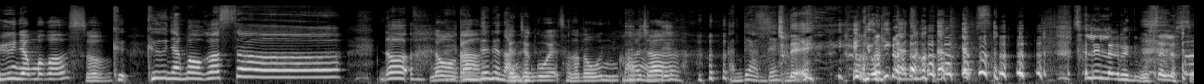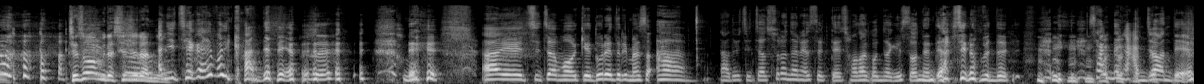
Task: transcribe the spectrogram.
그냥 먹었어. 그 그냥 먹었어. 너 너가 안 되네 나는. 냉장고에 사다 놓은 과자. 안 돼. 안 돼, 안 돼. 네. 여기까지만 다 살릴라 그랬는데 못 살렸어요. 죄송합니다, 최지라님. 아니 제가 해보니까 안 되네요. 네. 아 예, 진짜 뭐 이렇게 노래 들으면서 아 나도 진짜 술 한잔 했을 때 전화 건 적이 있었는데 하시는 분들 상대가 안 좋아한대.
